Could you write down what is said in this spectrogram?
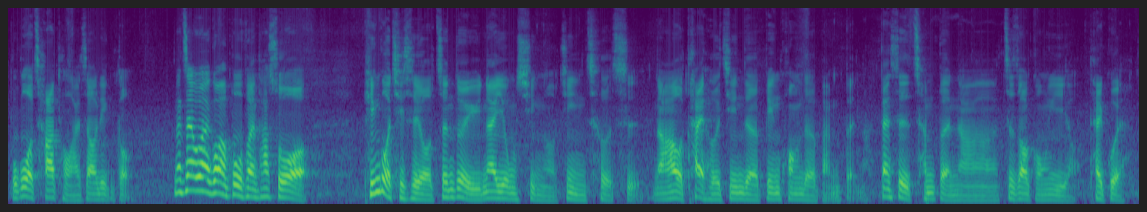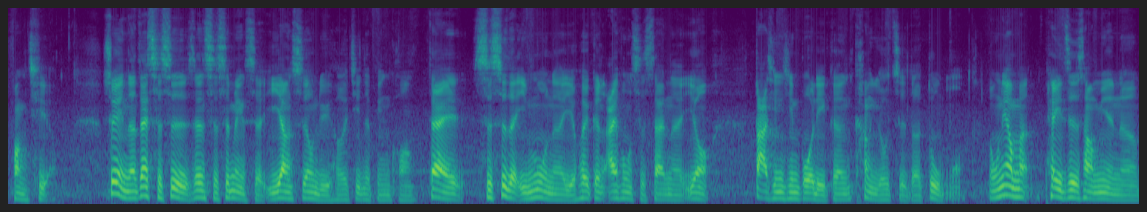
不过插头还是要另购。那在外观的部分，他说。苹果其实有针对于耐用性哦进行测试，然后钛合金的边框的版本啊，但是成本啊、制造工艺哦太贵，放弃了。所以呢，在十四跟十四 Max 一样是用铝合金的边框，在十四的荧幕呢也会跟 iPhone 十三呢用大猩猩玻璃跟抗油脂的镀膜。容量配置上面呢，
